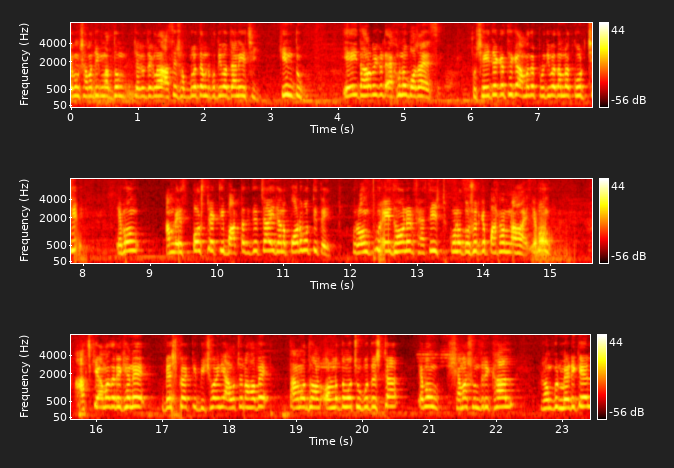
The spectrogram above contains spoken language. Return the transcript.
এবং সামাজিক মাধ্যম যেগুলো যেগুলো আছে, সবগুলোতে আমরা প্রতিবাদ জানিয়েছি। কিন্তু এই ধারাবাহিকতা এখনও বজায় আছে। তো সেই জায়গা থেকে আমাদের প্রতিবাদ আমরা করছি এবং আমরা স্পষ্ট একটি বার্তা দিতে চাই যেন পরবর্তীতে রংপুর এই ধরনের ফ্যাসিস্ট কোনো দোষরকে পাঠানো না হয় এবং আজকে আমাদের এখানে বেশ কয়েকটি বিষয় নিয়ে আলোচনা হবে। তার মধ্যে অন্যতম হচ্ছে উপদেষ্টা এবং শ্যামাসুন্দরী খাল, রংপুর মেডিকেল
